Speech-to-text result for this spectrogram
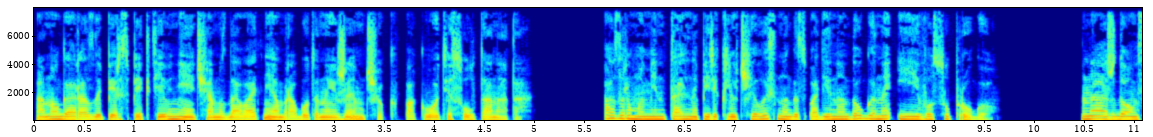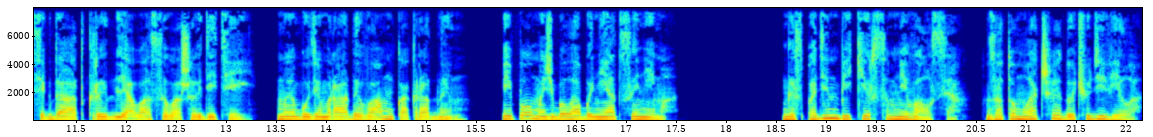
Оно гораздо перспективнее, чем сдавать необработанный жемчуг по квоте султаната». Азра моментально переключилась на господина Догана и его супругу. «Наш дом всегда открыт для вас и ваших детей. Мы будем рады вам, как родным и помощь была бы неоценима. Господин Бекир сомневался, зато младшая дочь удивила.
